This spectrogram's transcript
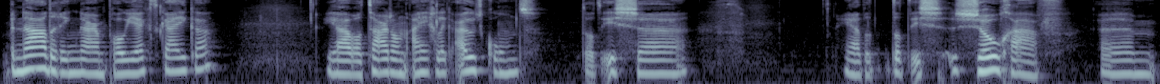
benadering naar een project kijken. Ja, wat daar dan eigenlijk uitkomt, dat is. Uh, ja, dat, dat is zo gaaf. Um,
